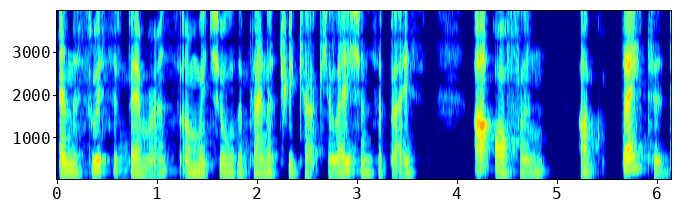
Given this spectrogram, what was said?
and the Swiss ephemeris, on which all the planetary calculations are based, are often updated.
